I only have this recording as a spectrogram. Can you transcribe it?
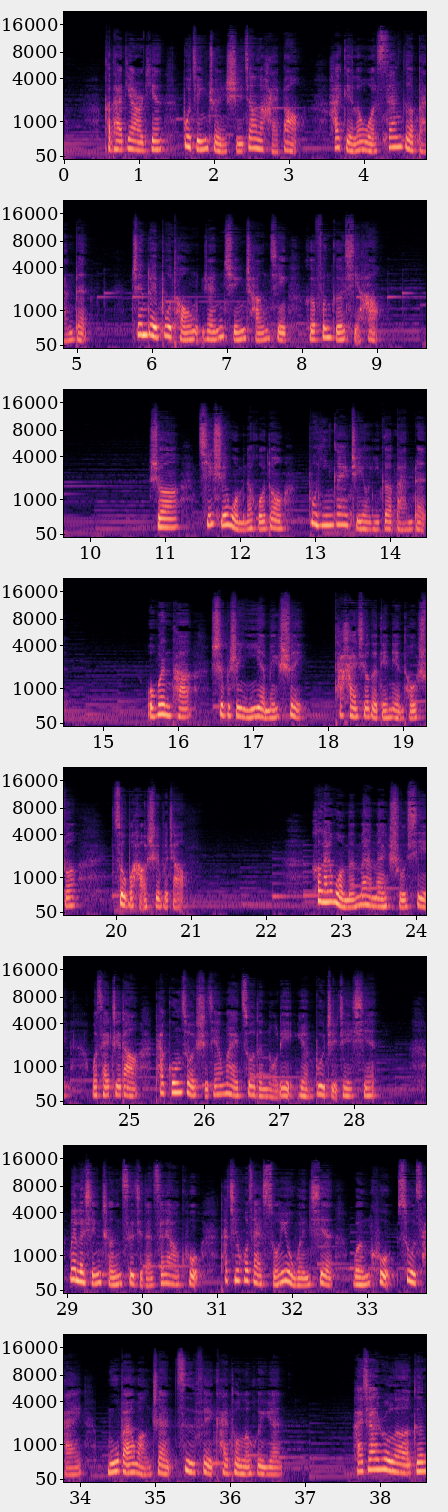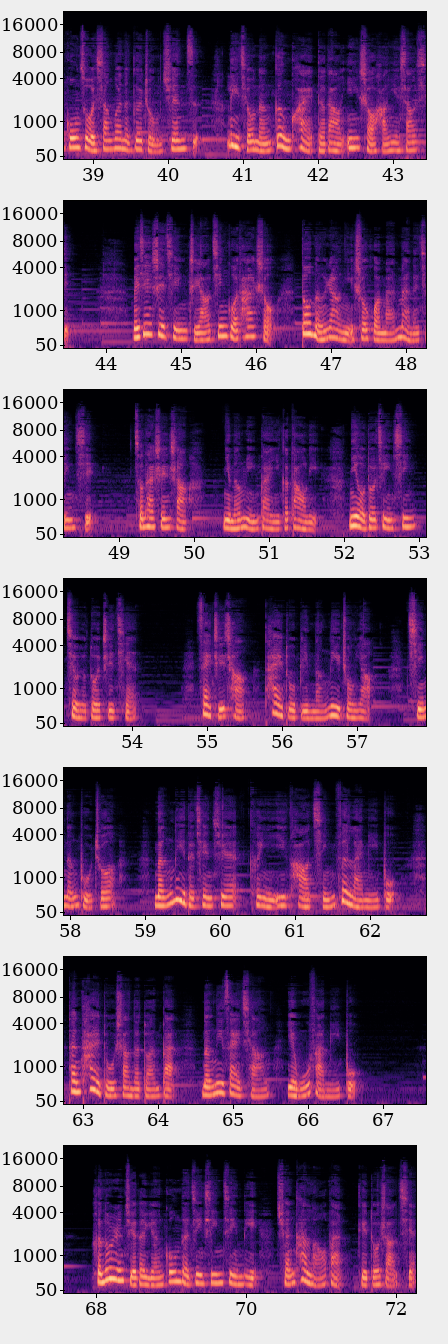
可他第二天不仅准时交了海报，还给了我三个版本，针对不同人群、场景和风格喜好。说其实我们的活动不应该只有一个版本。我问他是不是一夜没睡。他害羞的点点头说：“做不好睡不着。”后来我们慢慢熟悉，我才知道他工作时间外做的努力远不止这些。为了形成自己的资料库，他几乎在所有文献、文库、素材、模板网站自费开通了会员，还加入了跟工作相关的各种圈子，力求能更快得到一手行业消息。每件事情只要经过他手。都能让你收获满满的惊喜。从他身上，你能明白一个道理：你有多尽心，就有多值钱。在职场，态度比能力重要。勤能补拙，能力的欠缺可以依靠勤奋来弥补，但态度上的短板，能力再强也无法弥补。很多人觉得员工的尽心尽力全看老板给多少钱，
